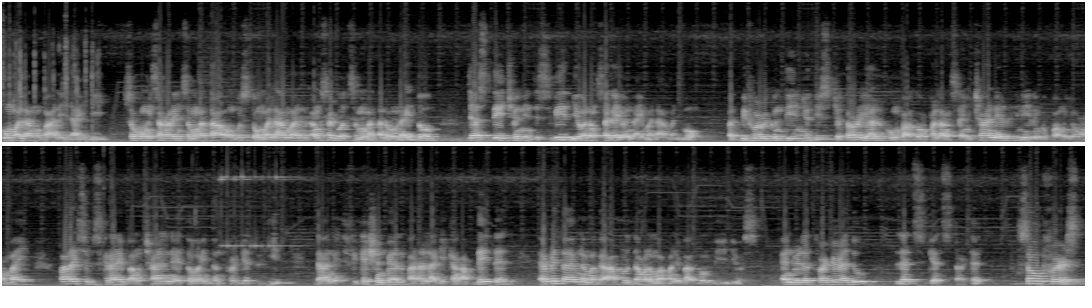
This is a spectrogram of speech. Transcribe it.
kung walang valid ID? So kung isa ka rin sa mga taong gustong malaman ang sagot sa mga tanong na ito, just stay tuned in this video nang sa gayon ay malaman mo. But before we continue this tutorial, kung bago pa lang sa channel, hiniling ko po ang inyong kamay para i-subscribe ang channel na ito and don't forget to hit the notification bell para lagi kang updated every time na mag upload ako ng mga panibagong videos. And without further ado, let's get started. So first,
